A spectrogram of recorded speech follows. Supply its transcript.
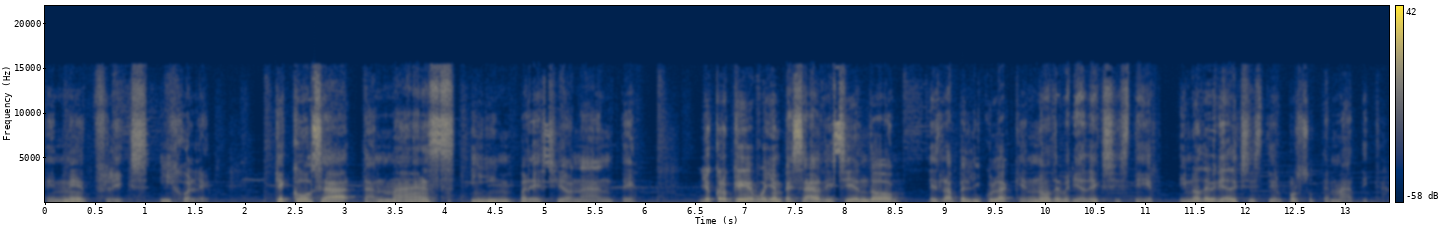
en Netflix, híjole, qué cosa tan más impresionante. Yo creo que voy a empezar diciendo, es la película que no debería de existir y no debería de existir por su temática.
